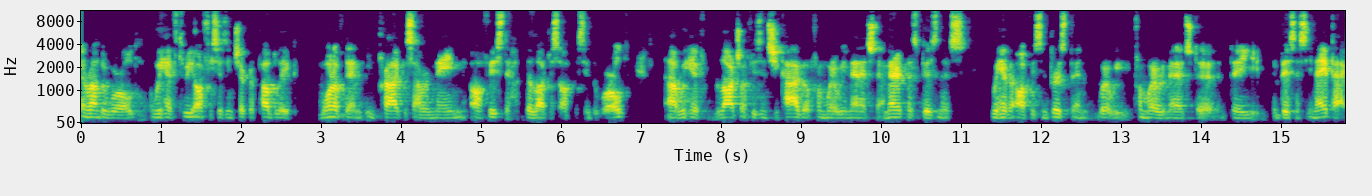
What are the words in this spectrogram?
around the world. We have three offices in Czech Republic, one of them in Prague is our main office, the, the largest office in the world. Uh, we have large office in Chicago from where we manage the Americas business. We have an office in Brisbane where we, from where we manage the, the, the business in APAC.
